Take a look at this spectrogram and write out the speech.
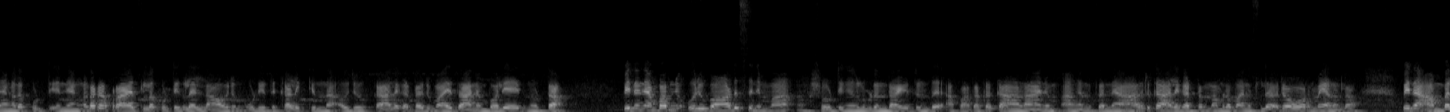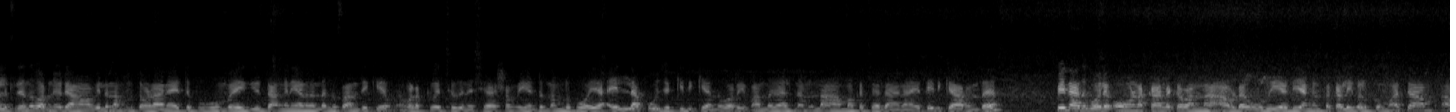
ഞങ്ങളുടെ കുട്ടി ഞങ്ങളുടെ പ്രായത്തിലുള്ള കുട്ടികളെല്ലാവരും കൂടിയിട്ട് കളിക്കുന്ന ഒരു കാലഘട്ടം ഒരു മൈതാനം പോലെയായിരുന്നു കേട്ടോ പിന്നെ ഞാൻ പറഞ്ഞു ഒരുപാട് സിനിമ ഷൂട്ടിങ്ങുകൾ ഇവിടെ ഉണ്ടായിട്ടുണ്ട്. അപ്പോൾ അതൊക്കെ കാണാനും അങ്ങനെ തന്നെ ആ ഒരു കാലഘട്ടം നമ്മുടെ മനസ്സിൽ ഒരു ഓർമ്മയാണല്ലോ. പിന്നെ അമ്പലത്തിൽ എന്ന് പറഞ്ഞു രാവിലെ നമ്മൾ തൊഴാനായിട്ട് പോവും വൈകിട്ട് അങ്ങനെയാണെന്നുണ്ടെങ്കിൽ സന്ധ്യയ്ക്ക് വിളക്ക് വെച്ചതിന് ശേഷം വീണ്ടും നമ്മൾ പോയ എല്ലാ പൂജയ്ക്ക് എന്ന് പറയും. അന്ന് കാലത്ത് നമ്മൾ നാമൊക്കെ ചെല്ലാനായിട്ട് ഇരിക്കാറുണ്ട്. പിന്നെ അതുപോലെ ഓണക്കാലൊക്കെ വന്നാൽ അവിടെ ഉറിയടി അങ്ങനത്തെ കളികൾക്കും ആ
